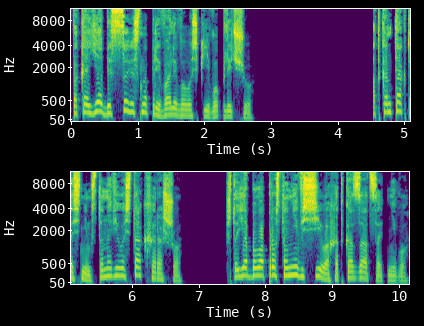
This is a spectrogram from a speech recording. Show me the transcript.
пока я бессовестно приваливалась к его плечу. От контакта с ним становилось так хорошо, что я была просто не в силах отказаться от него.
